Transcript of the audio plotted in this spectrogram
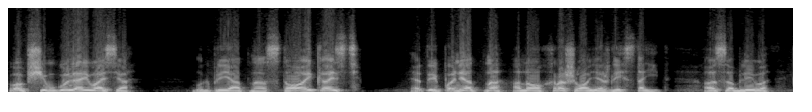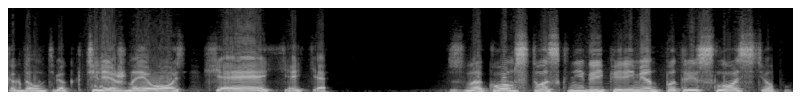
В общем, гуляй, Вася. Благоприятна стойкость. Это и понятно, оно хорошо, ежели стоит. Особливо, когда он тебя как тележная ось. Хе-хе-хе. Знакомство с книгой перемен потрясло Степу.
